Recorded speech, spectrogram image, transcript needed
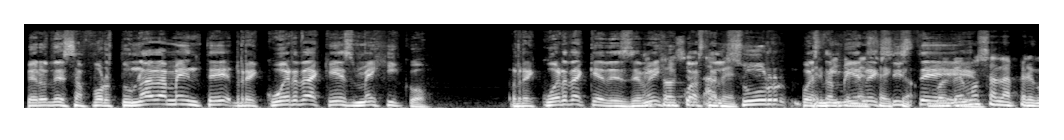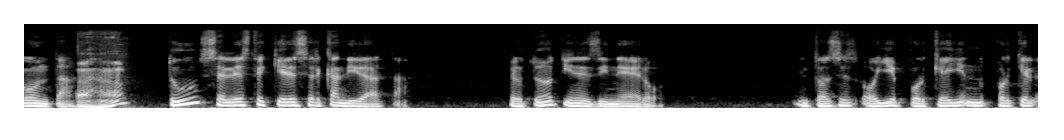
pero desafortunadamente recuerda que es México. Recuerda que desde México Entonces, hasta el sur, pues también Sergio. existe. Volvemos a la pregunta. Ajá. Tú, Celeste, quieres ser candidata, pero tú no tienes dinero. Entonces, oye, ¿por qué, por qué-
